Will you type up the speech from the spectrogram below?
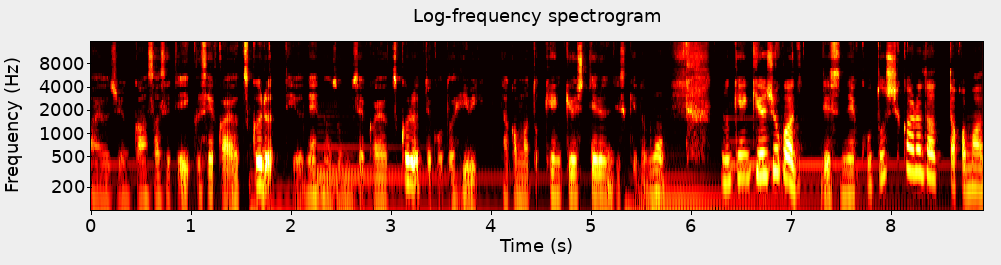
愛を循環させていく世界を作るっていうね、望む世界を作るってことを日々仲間と研究してるんですけども、その研究所がですね、今年からだったか、まあ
